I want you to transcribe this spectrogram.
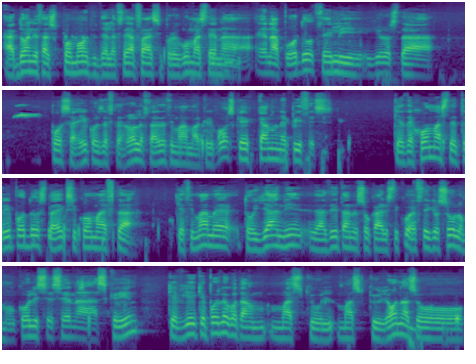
Αντώνη, θα σου πω μόνο την τελευταία φάση. Προηγούμαστε ένα, ένα πόντο. Θέλει γύρω στα πόσα, 20 δευτερόλεπτα, δεν θυμάμαι ακριβώς, και κάνουν επίθεση. Και δεχόμαστε τρίποντο στα 6,7. Και θυμάμαι το Γιάννη, δηλαδή ήταν σοκαριστικό, έφταιγε ο Σόλομον, κόλλησε σε ένα screen και βγήκε, πώς λέγονταν, μασκιουλ, Μασκιουλιώνας, ο, ο,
